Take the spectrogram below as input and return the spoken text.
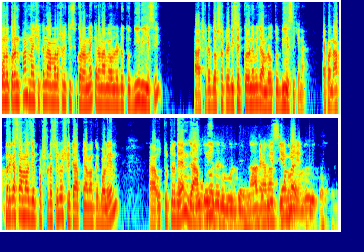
মনে করেন পান নাই সেখানে আমার আসলে কিছু করার নাই কারণ আমি অলরেডি উত্তর দিয়ে দিয়েছি। আর সেটা দর্শকরা ডিসাইড করে নেবে যে আমরা উত্তর দিয়েছি কিনা। এখন আপনার কাছে আমার যে প্রশ্নটা ছিল সেটা আপনি আমাকে বলেন উত্তরটা দেন যে আপনি দ্বিতীয় যদি বলতেন না জানা MBC আমরা- অন্ধবিশ্বাস কিনা?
